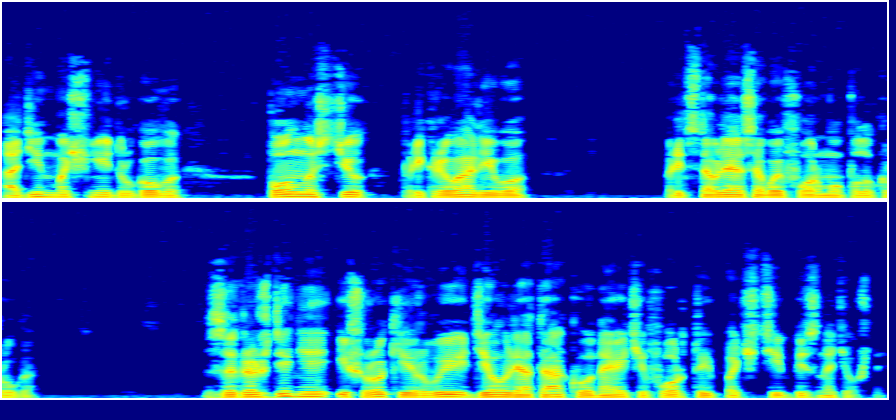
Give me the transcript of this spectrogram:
один мощнее другого, полностью прикрывали его представляя собой форму полукруга. Заграждения и широкие рвы делали атаку на эти форты почти безнадежной.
